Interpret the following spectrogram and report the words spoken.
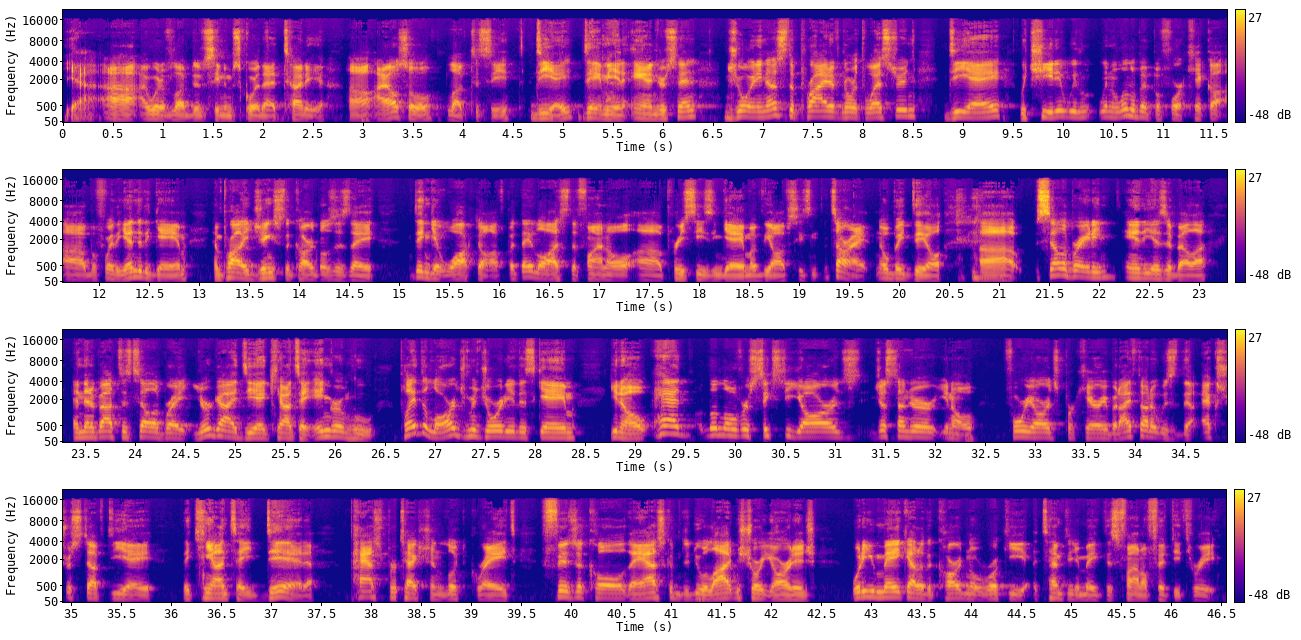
Yeah, uh, I would have loved to have seen him score that tutty. Uh, I also love to see DA Damien Anderson joining us, the pride of Northwestern. DA, we cheated. We went a little bit before kick uh, before the end of the game, and probably jinxed the Cardinals as they didn't get walked off, but they lost the final uh, preseason game of the offseason. It's all right, no big deal. Uh, celebrating Andy Isabella, and then about to celebrate your guy Da Keaontay Ingram, who played the large majority of this game you know, had a little over 60 yards, just under, you know, four yards per carry. But I thought it was the extra stuff DA that Keaontay did. Pass protection looked great, physical. They asked him to do a lot in short yardage. What do you make out of the Cardinal rookie attempting to make this final 53?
